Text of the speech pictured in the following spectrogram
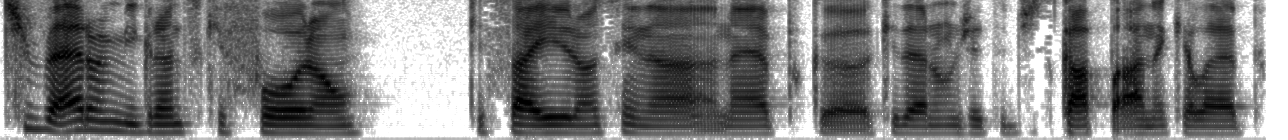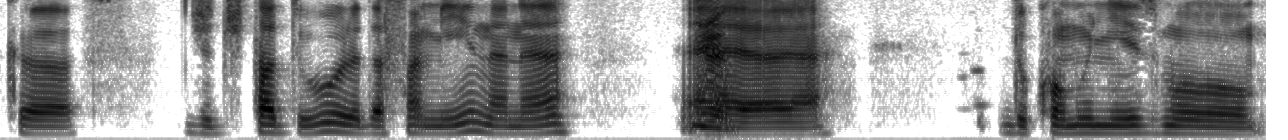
tiveram imigrantes que foram, que saíram, assim, na, na época, que deram um jeito de escapar naquela época de ditadura, da família, né? É. É, do comunismo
